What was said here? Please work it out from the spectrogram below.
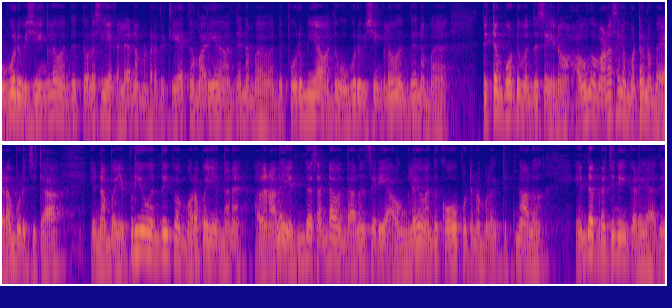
ஒவ்வொரு விஷயங்களும் வந்து துளசியை கல்யாணம் பண்ணுறதுக்கு ஏற்ற மாதிரியே வந்து நம்ம வந்து பொறுமையாக வந்து ஒவ்வொரு விஷயங்களும் வந்து நம்ம திட்டம் போட்டு வந்து செய்யணும். அவங்க மனசில் மட்டும் நம்ம இடம் பிடிச்சிட்டா நம்ம எப்படியும் வந்து இப்போ முறப்பையன் தானே. அதனால் எந்த சண்டை வந்தாலும் சரி அவங்களே வந்து கோவப்பட்டு நம்மளை திட்டினாலும் எந்த பிரச்சனையும் கிடையாது.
